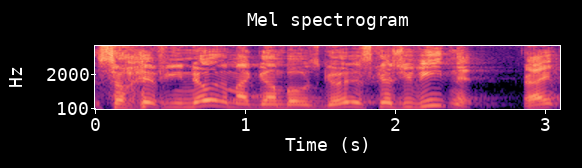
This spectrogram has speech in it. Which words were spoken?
so if you know that my gumbo is good, it's because you've eaten it, right?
